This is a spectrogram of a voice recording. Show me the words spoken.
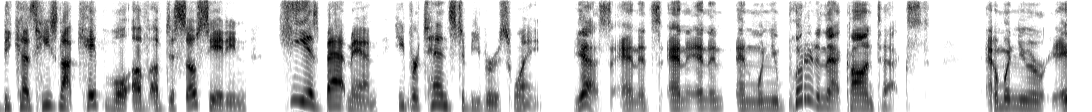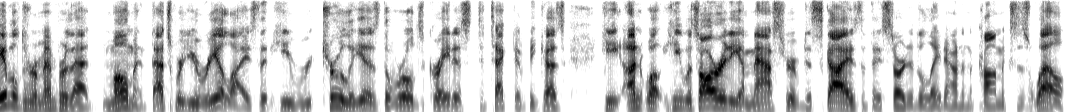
because he's not capable of of dissociating. He is Batman. He pretends to be Bruce Wayne. Yes, and it's and and and, and when you put it in that context, and when you're able to remember that moment, that's where you realize that he re- truly is the world's greatest detective because he un- well he was already a master of disguise that they started to lay down in the comics as well.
